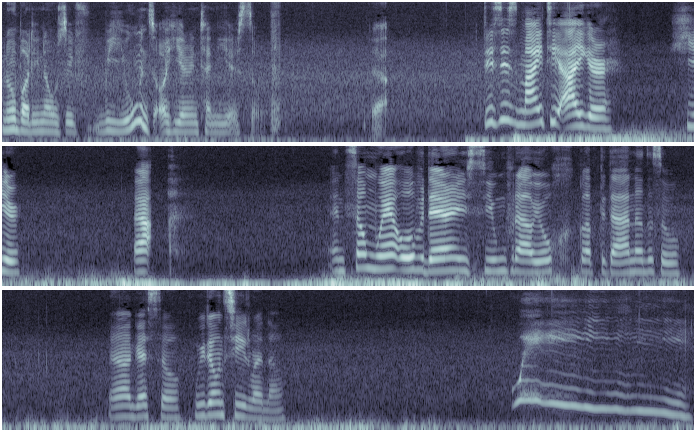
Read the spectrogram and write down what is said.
Nobody knows if we humans are here in 10 years so yeah this is Mighty Eiger here. Ja. And somewhere over there is Jungfrau Joch, glaube ich, da oder so. Yeah, I guess so. We don't see it right now. Whee!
